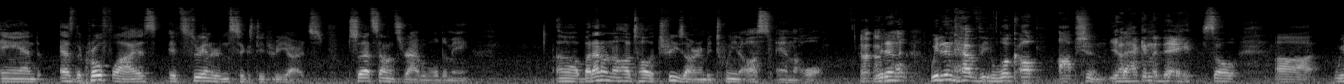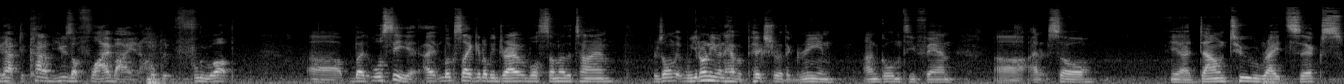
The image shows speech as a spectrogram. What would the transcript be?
and as the crow flies, it's 363 yards. So that sounds drivable to me. Uh, but I don't know how tall the trees are in between us and the hole. Uh, we didn't. hop- we didn't have the look up option Yeah. back in the day, so uh, we'd have to kind of use a flyby and hope it flew up. Uh, but we'll see. It looks like it'll be drivable some of the time. There's only we don't even have a picture of the green on Golden Tee Fan. Uh, so yeah, down two, right six.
